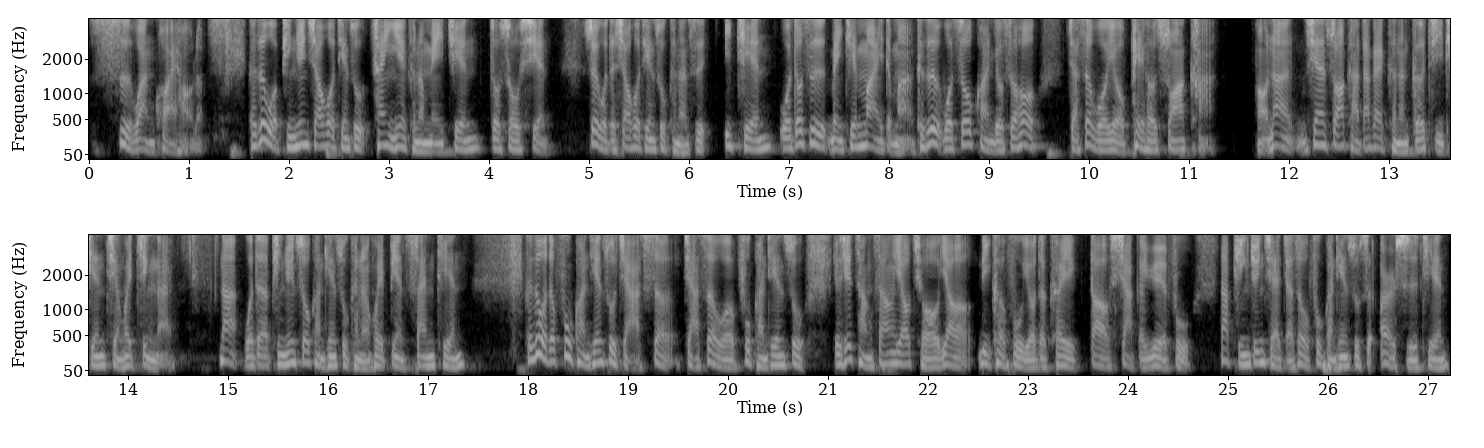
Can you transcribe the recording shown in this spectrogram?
四万块好了，可是我平均销货天数，餐饮业可能每天都收现。所以我的销货天数可能是一天，我都是每天卖的嘛。可是我收款有时候，假设我有配合刷卡，好，那现在刷卡大概可能隔几天钱会进来，那我的平均收款天数可能会变三天。可是我的付款天数，假设假设我付款天数，有些厂商要求要立刻付，有的可以到下个月付。那平均起来，假设我付款天数是二十天，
